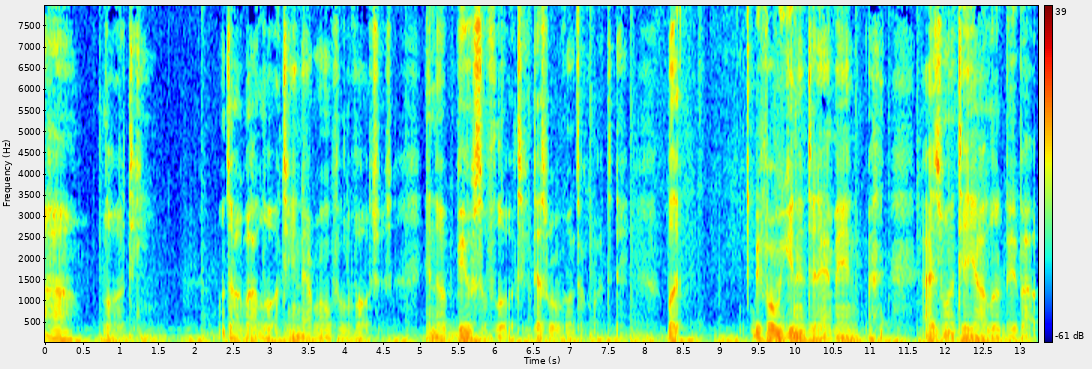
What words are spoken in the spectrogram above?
uh, loyalty. We'll talk about loyalty in that room full of vultures and the abuse of loyalty. That's what we're gonna talk about today. But before we get into that, man, I just want to tell y'all a little bit about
